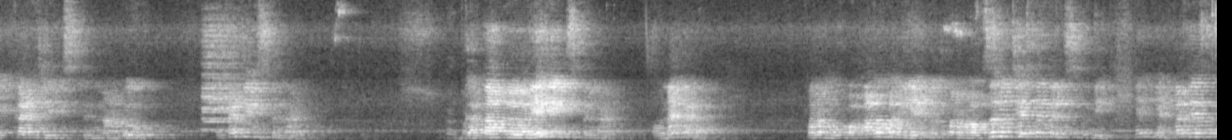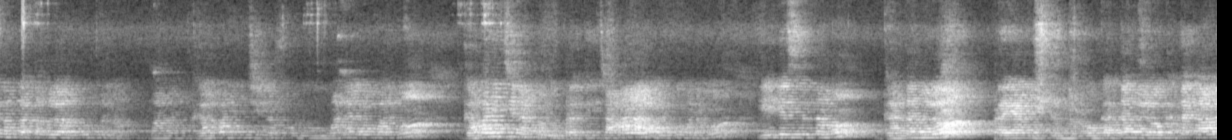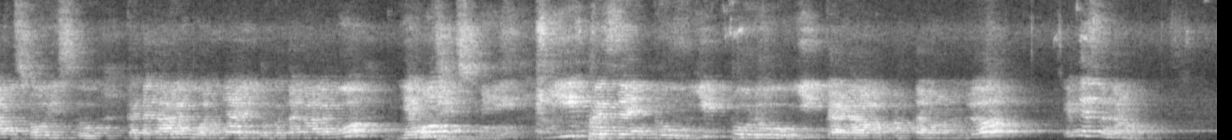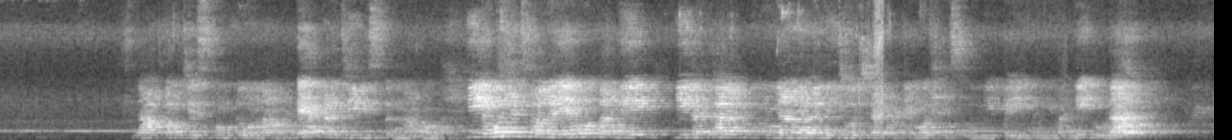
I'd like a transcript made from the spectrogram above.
ఎక్కడ జీవిస్తున్నాడు? ఎక్కడ జీవిస్తున్నాడు? గతంలోనే జీవిస్తున్నాడు అవునా కదా? మనం బాగా మన ఎరుక మనం అబ్జర్వ్ చేస్తే తెలుసు నేను ఎక్కడ చేస్తున్నాం గతంలో అనుకుంటున్నాం మనం గమనించినప్పుడు మనలో మనము గమనించినప్పుడు ప్రతి చాలా వరకు మనము ఏం చేస్తున్నాము గతంలో ప్రయాణిస్తున్నాము గతంలో గతకాలపు స్టోరీస్తో గతకాలపు అన్యాయంతో గతకాలపు ఎమోషన్స్ని ఈ ప్రెసెంట్ ఇప్పుడు ఇక్కడ వర్తమానంలో ఏం చేస్తున్నాము జ్ఞాపకం చేసుకుంటూ ఉన్నాం అంటే అక్కడ జీవిస్తున్నాము ఈ ఎమోషన్స్ వల్ల ఏమవుతుంది ఈ రకాల ఉమ్, ఆ, నుంచి వచ్చినటువంటి ఎమోషన్స్ ఈ పెయిన్ ఇవన్నీ కూడా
